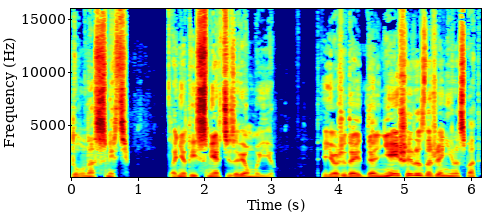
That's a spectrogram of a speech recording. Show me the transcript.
то луна — смерть. Планетой смерти зовем мы ее. Ее ожидает дальнейшее разложение и распад.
